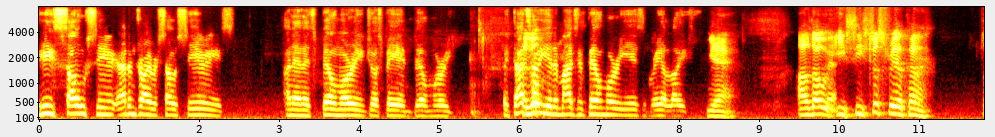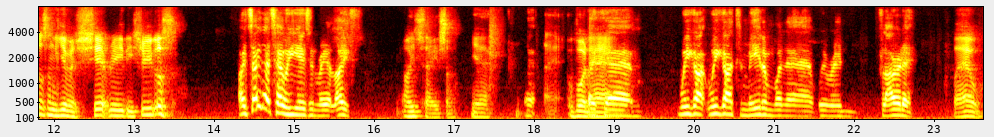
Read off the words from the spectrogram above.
He's so serious. Adam Driver's so serious, and then it's Bill Murray just being Bill Murray. Like that's I how you'd imagine Bill Murray is in real life. Yeah. Although Yeah. he's he's just real kind of doesn't give a shit really. Sure he does. I'd say that's how he is in real life. I'd say so. Yeah. Yeah. Uh, But Like uh, um, we got we got to meet him when uh, we were in Florida. wow,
